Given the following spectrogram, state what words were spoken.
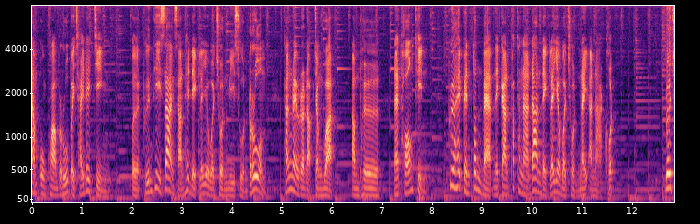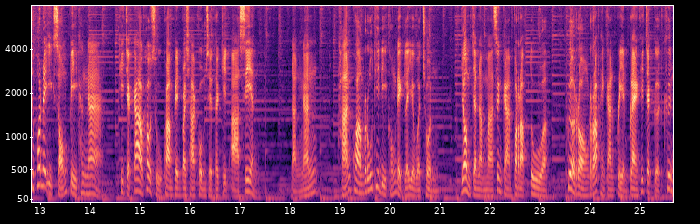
นำองค์ความรู้ไปใช้ได้จริง เปิดพื้นที่สร้างสรรค์ให้เด็กและเยาวชนมีส่วนร่วม ทั้งในระดับจังหวัดอำเภอ และท้องถิ่น เพื่อให้เป็นต้นแบบในการพัฒนาด้านเด็กและเยาวชนในอนาคต โดยเฉพาะในอีก 2 ปีข้างหน้าที่จะก้าวเข้าสู่ความเป็นประชาคมเศรษฐกิจอาเซียน ดังนั้น ฐานความรู้ที่ดีของเด็กและเยาวชน ย่อมจะนำมาซึ่งการปรับตัว เพื่อรองรับแห่งการเปลี่ยนแปลงที่จะเกิดขึ้น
